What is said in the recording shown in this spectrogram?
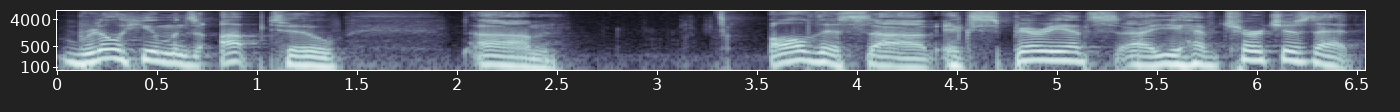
real humans up to um, all this uh, experience. Uh, you have churches that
